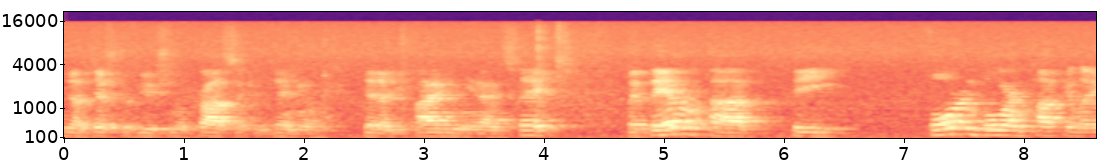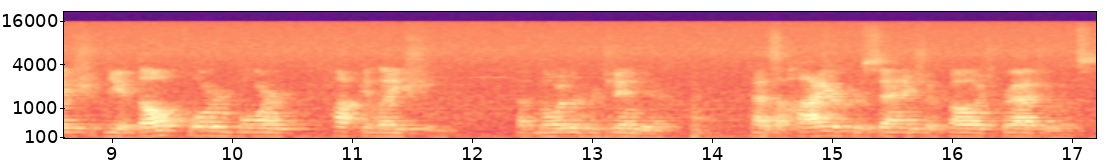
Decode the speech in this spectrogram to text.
you know, distribution across the continuum that you find in the United States. But there, uh, the foreign-born population, the adult foreign-born population of Northern Virginia has a higher percentage of college graduates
